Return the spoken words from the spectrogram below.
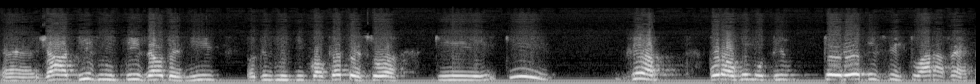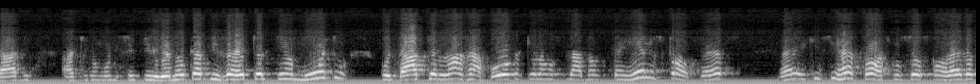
é, já desmentir Zé Aldemir, ou desmentir qualquer pessoa que, que venha, por algum motivo, querer desvirtuar a verdade aqui no município de Irene. Eu quero dizer que ele tenha muito cuidado, que ele lave a boca, que ele é um cidadão que tem N processos, né, e que se reforce com seus colegas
